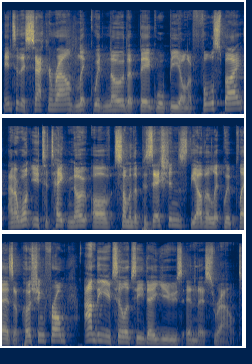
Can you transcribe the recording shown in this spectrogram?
Into this second round, Liquid know that Big will be on a full spy, and I want you to take note of some of the positions the other Liquid players are pushing from and the utility they use in this round.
